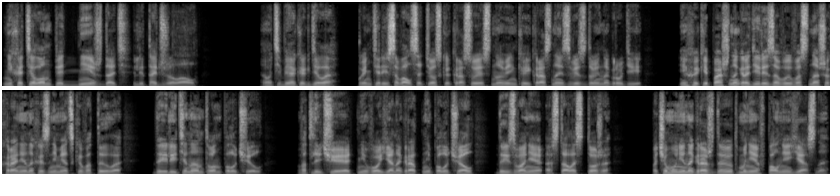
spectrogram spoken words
Не хотел он пять дней ждать, летать желал. «А у тебя как дела?» — поинтересовался тезка, красуясь новенькой красной звездой на груди. Их экипаж наградили за вывоз наших раненых из немецкого тыла. Да и лейтенанта он получил. В отличие от него, я наград не получал, да и звание осталось тоже. Почему не награждают, мне вполне ясно.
